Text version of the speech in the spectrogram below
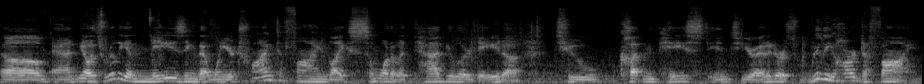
Um, and you know, it's really amazing that when you're trying to find like somewhat of a tabular data to cut and paste into your editor, it's really hard to find.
